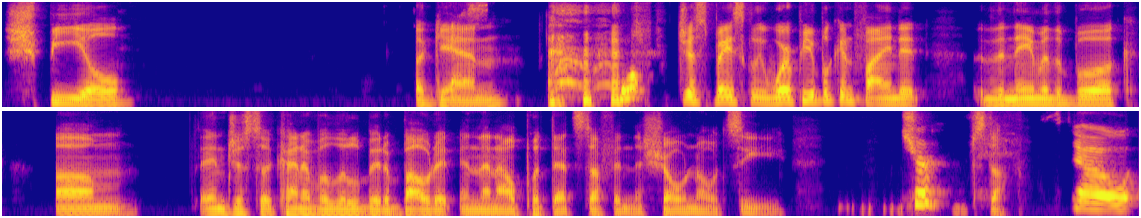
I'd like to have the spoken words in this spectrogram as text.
spiel again. just basically where people can find it, the name of the book, um, and just a kind of a little bit about it, and then I'll put that stuff in the show notes Sure. stuff. So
